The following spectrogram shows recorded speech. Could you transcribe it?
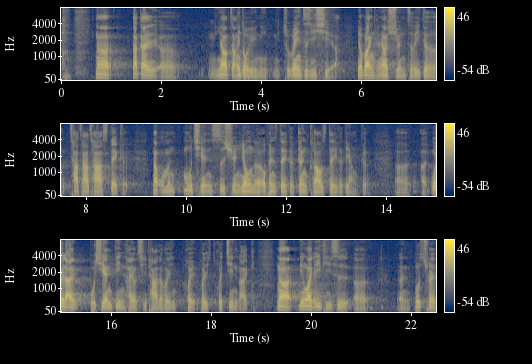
那大概呃，你要长一朵云，你你除非你自己写啊，要不然你可能要选择一个叉叉叉 stack。那我们目前是选用了 OpenStack 跟 CloudStack 两个，呃呃，未来不限定，还有其他的会会会会进来。那另外一个议题是，呃，呃，Bootstrap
